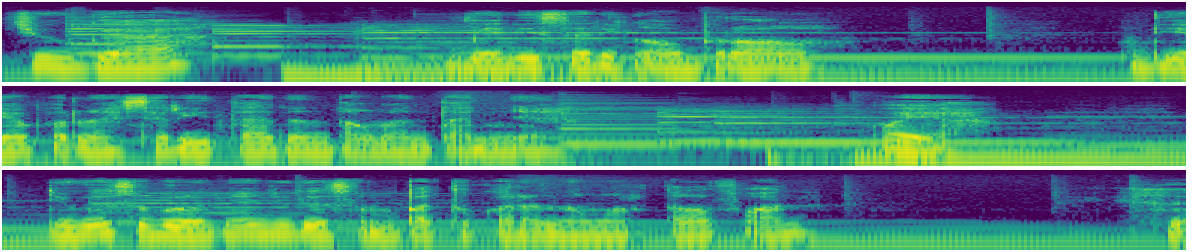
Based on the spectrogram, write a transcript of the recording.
Juga jadi sering ngobrol. Dia pernah cerita tentang mantannya. Oh ya, juga sebelumnya juga sempat tukaran nomor telepon.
